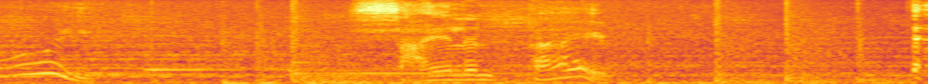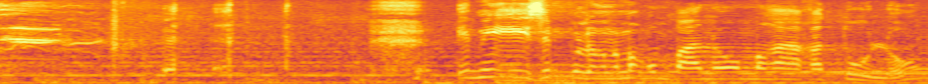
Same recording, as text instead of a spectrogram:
Uy, silent type. Iniisip ko lang naman kung paano ako makakatulong.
